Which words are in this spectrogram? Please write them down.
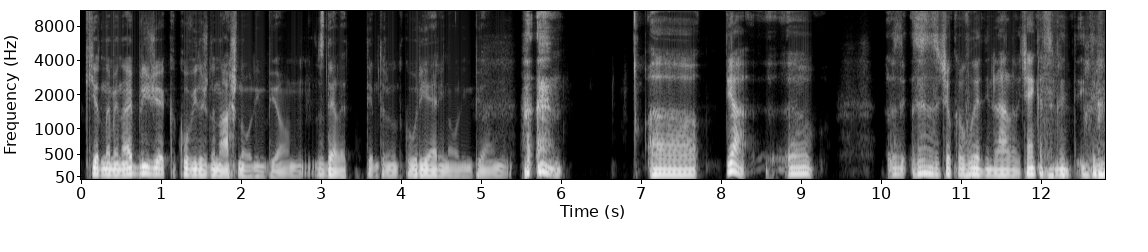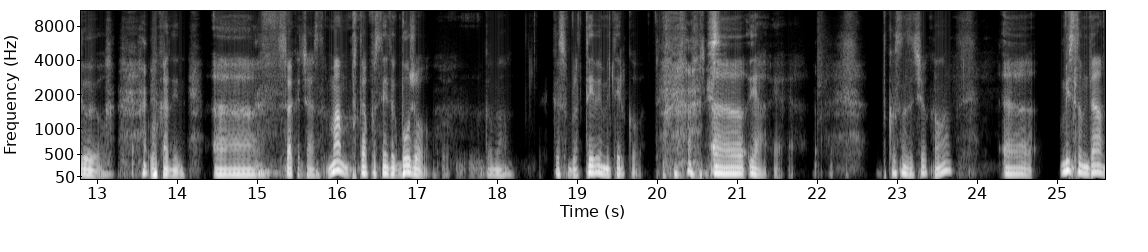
kjer nam je najbližje, kako vidiš današnjo olimpijo, zdaj le v tem trenutku, Rijeri na olimpijo. Uh, ja, uh, zdaj sem začel kot Vujedin Lalovič, enkrat sem ga in- intervjuval, Vukadin. Uh, vsake čas. Imam ta posnetek, božo, ga imam, ker sem bila TV Metelkova. Uh, ja, ja, ja. Tako sem začel, kam? Uh, mislim, da.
